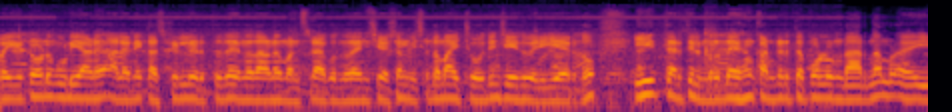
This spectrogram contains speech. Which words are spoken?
വൈകിട്ടോടു കൂടിയാണ് അലനെ കസ്റ്റഡിയിൽ എടുത്തത് എന്നതാണ് മനസ്സിലാക്കുന്നത്. അതിനുശേഷം വിശദമായി ചോദ്യം ചെയ്തു വരികയായിരുന്നു. ഈ തരത്തിൽ മൃതദേഹം കണ്ടെടുത്തപ്പോൾ ഉണ്ടായിരുന്ന ഈ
